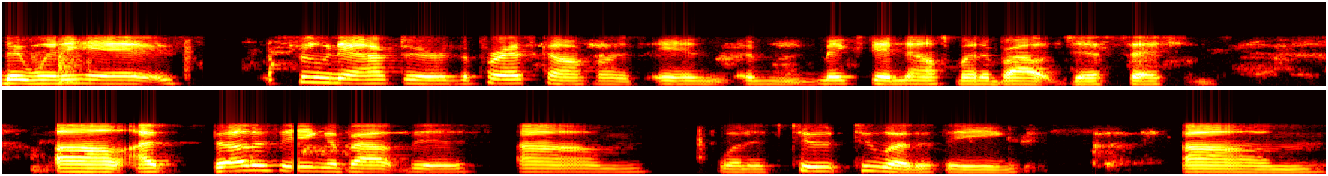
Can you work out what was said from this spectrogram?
they went ahead soon after the press conference and, and makes the announcement about Jeff Sessions. Um, I, the other thing about this, um, well, it's two two other things. Um,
